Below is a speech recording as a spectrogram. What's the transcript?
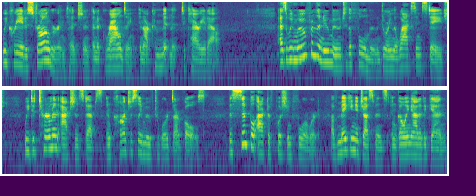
we create a stronger intention and a grounding in our commitment to carry it out. As we move from the new moon to the full moon during the waxing stage, we determine action steps and consciously move towards our goals. The simple act of pushing forward, of making adjustments and going at it again,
